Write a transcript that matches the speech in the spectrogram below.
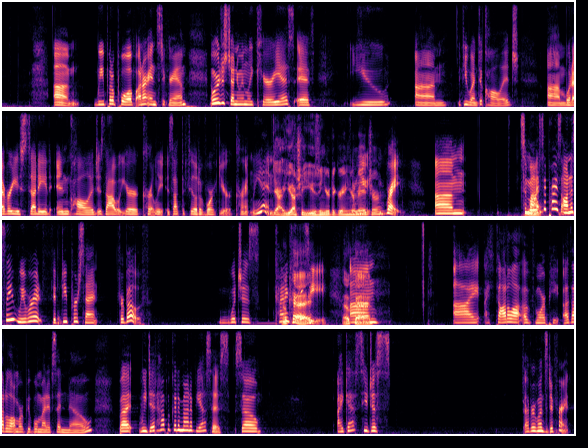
um, we put a poll up on our Instagram, and we were just genuinely curious if you, um, if you went to college, um, whatever you studied in college, is that what you're currently? Is that the field of work you're currently in? Yeah, are you actually using your degree in your Are you- major? right. Um, to my Well- surprise, honestly, we were at fifty percent for both, which is kind of Okay. crazy. Okay. Um, I I thought a lot of more pe- I thought a lot more people might have said no, but we did have a good amount of yeses. So I guess you just everyone's different.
